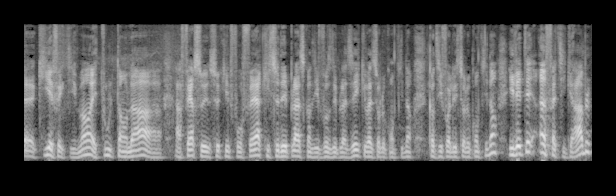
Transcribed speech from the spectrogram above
euh, qui effectivement est tout le temps là à, faire ce, qu'il faut faire, qui se déplace quand il faut se déplacer, qui va sur le continent quand il faut aller sur le continent. Il était infatigable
